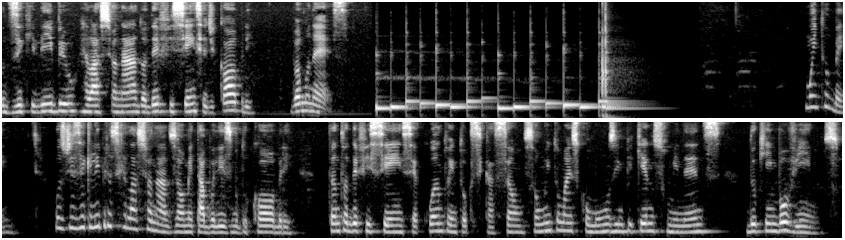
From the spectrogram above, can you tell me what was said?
o desequilíbrio relacionado à deficiência de cobre? Vamos nessa! Muito bem. Os desequilíbrios relacionados ao metabolismo do cobre, tanto a deficiência quanto a intoxicação, são muito mais comuns em pequenos ruminantes do que em bovinos.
